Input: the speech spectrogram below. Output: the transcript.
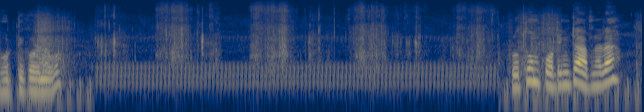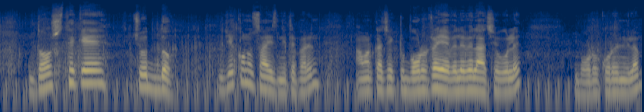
ভর্তি করে নেব। প্রথম পটিংটা আপনারা দশ থেকে চোদ্দ, যে কোনো সাইজ নিতে পারেন। আমার কাছে একটু বড়টাই অ্যাভেলেবেল আছে বলে বড় করে নিলাম।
